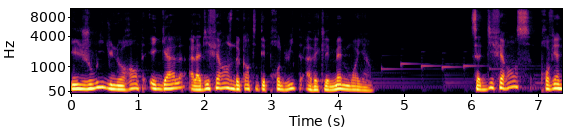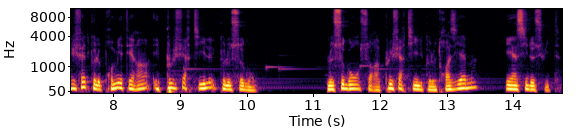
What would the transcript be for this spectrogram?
il jouit d'une rente égale à la différence de quantité produite avec les mêmes moyens. Cette différence provient du fait que le premier terrain est plus fertile que le second. Le second sera plus fertile que le troisième, et ainsi de suite.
